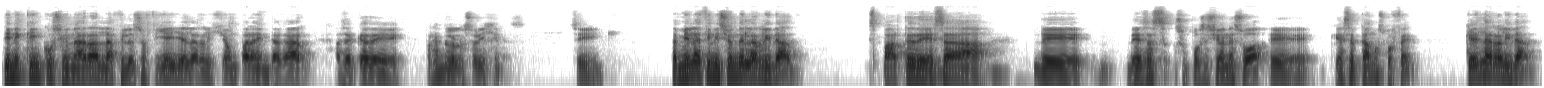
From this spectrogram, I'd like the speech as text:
tiene que incursionar a la filosofía y a la religión para indagar acerca de, por ejemplo, los orígenes. ¿sí? También la definición de la realidad es parte de, esa, de, de esas suposiciones o, eh, que aceptamos por fe. ¿Qué es la realidad?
